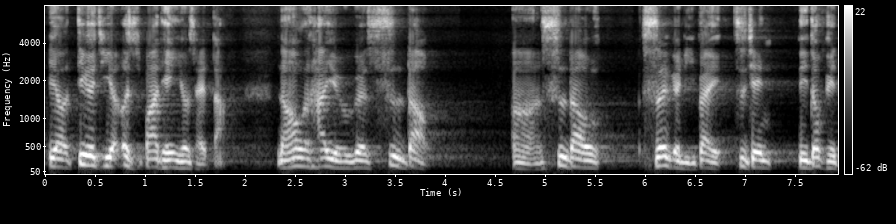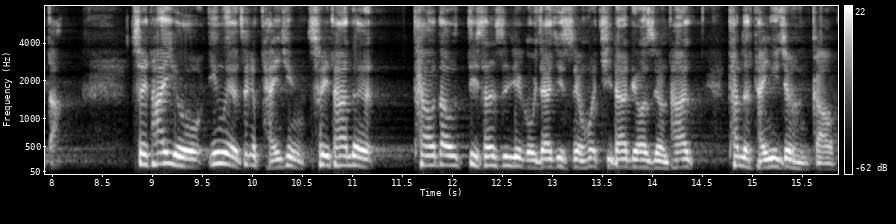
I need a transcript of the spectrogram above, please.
要第二剂要二十八天以后才打，然后它有个四到啊四到十二个礼拜之间你都可以打，所以它有因为有这个弹性，所以它的它要到第三世界国家去使用或其他地方使用，它它的弹性就很高。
